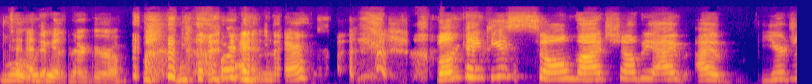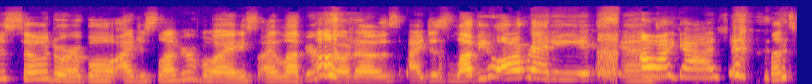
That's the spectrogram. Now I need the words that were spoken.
We're, getting there, girl. We're getting there. well, thank you so much, Shelby. I, I, you're just so adorable. I just love your voice. I love your photos. I just love you already. And Oh my gosh. let's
